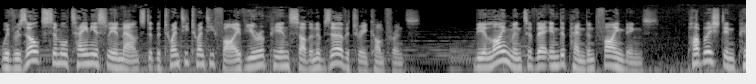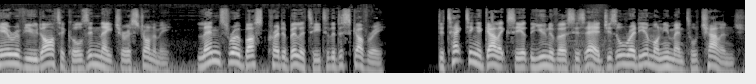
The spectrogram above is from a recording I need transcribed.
with results simultaneously announced at the 2025 European Southern Observatory Conference. The alignment of their independent findings, published in peer reviewed articles in Nature Astronomy, lends robust credibility to the discovery. Detecting a galaxy at the universe's edge is already a monumental challenge.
